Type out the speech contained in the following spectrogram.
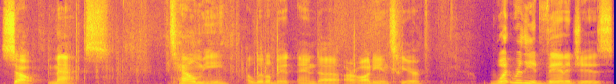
So, Max, tell me a little bit, and uh, our audience here, what were the advantages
